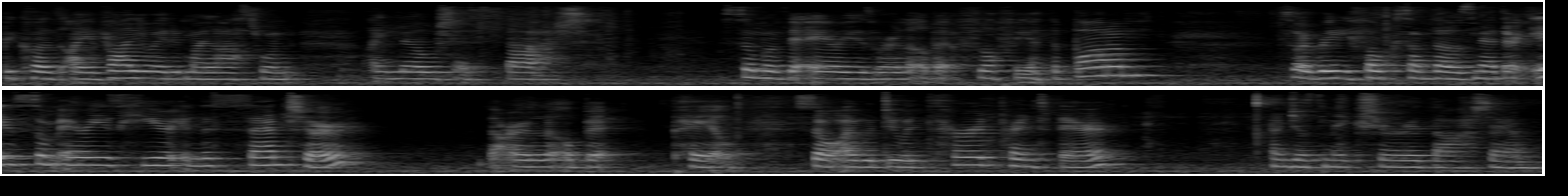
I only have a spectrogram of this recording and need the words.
because I evaluated my last one. I noticed that some of the areas were a little bit fluffy at the bottom. So I really focus on those. Now there is some areas here in the center that are a little bit pale. So I would do a third print there and just make sure that um,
